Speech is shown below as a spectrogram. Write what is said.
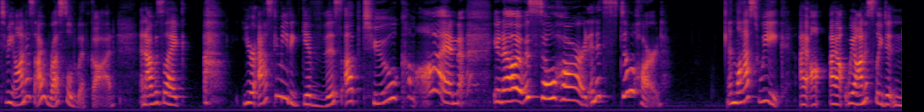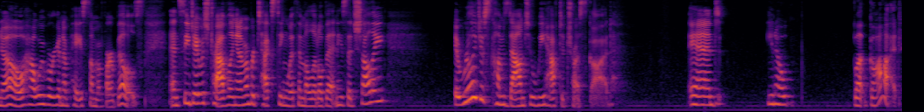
to be honest, I wrestled with God. And I was like, you're asking me to give this up too? Come on. You know, it was so hard and it's still hard. And last week, I, I we honestly didn't know how we were going to pay some of our bills. And CJ was traveling and I remember texting with him a little bit and he said, "Shelly, it really just comes down to we have to trust God." And, you know, but God,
